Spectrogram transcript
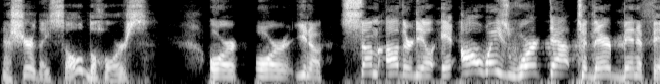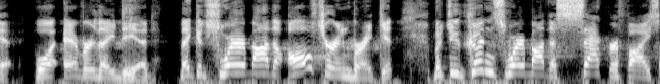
Now sure, they sold the horse, or, or, you know, some other deal. It always worked out to their benefit, whatever they did. They could swear by the altar and break it, but you couldn't swear by the sacrifice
